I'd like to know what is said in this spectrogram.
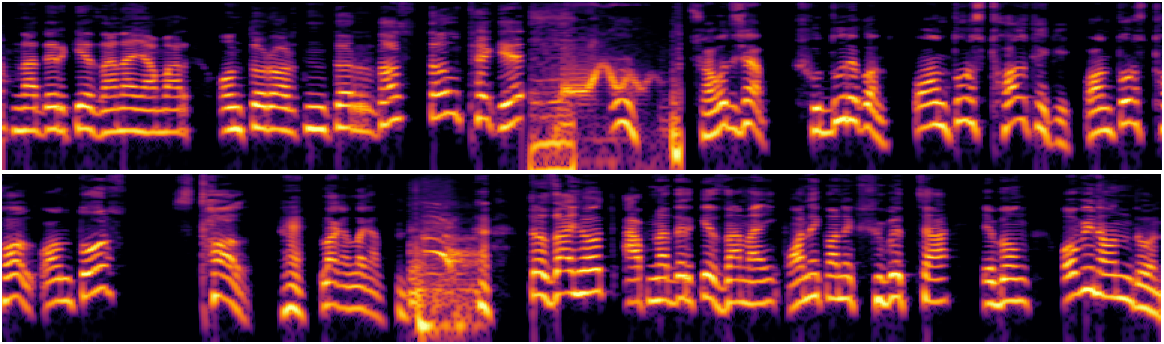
আপনাদেরকে জানাই আমার অন্তর অন্তর্দস্থল থেকে। সভাপতি সাহেব শুদ্ধ রে কোন অন্তরস্থল থেকে। অন্তরস্থল অন্তর স্থল হ্যাঁ লাগান লাগান। তো যাই হোক আপনাদেরকে জানাই অনেক অনেক শুভেচ্ছা এবং অভিনন্দন।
